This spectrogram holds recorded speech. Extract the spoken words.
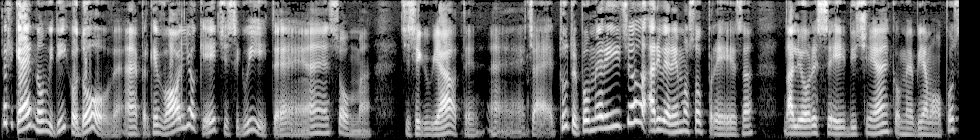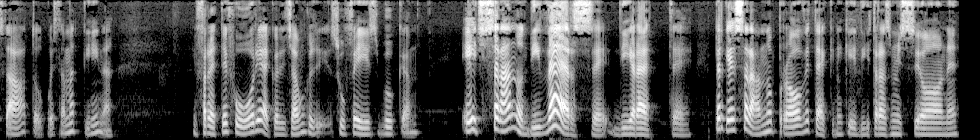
Perché non vi dico dove, eh? perché voglio che ci seguite, eh? insomma, ci seguiate. Eh? Cioè, tutto il pomeriggio arriveremo a sorpresa dalle ore 16, eh? come abbiamo postato questa mattina, in fretta e furia, ecco, diciamo così, su Facebook. E ci saranno diverse dirette, perché saranno prove tecniche di trasmissione,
